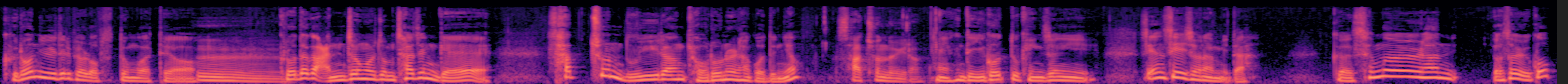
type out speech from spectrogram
그런 일들이 별로 없었던 것 같아요. 음. 그러다가 안정을 좀 찾은 게 사촌 누이랑 결혼을 하거든요. 사촌 누이랑. 네, 근데 이것도 굉장히 센세이션합니다. 그 스물한 여섯 일곱?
